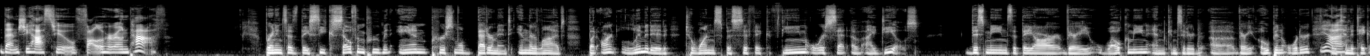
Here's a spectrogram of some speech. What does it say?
then she has to follow her own path. Brandon says they seek self improvement and personal betterment in their lives, but aren't limited to one specific theme or set of ideals. This means that they are very welcoming and considered a very open order. Yeah. They tend to take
